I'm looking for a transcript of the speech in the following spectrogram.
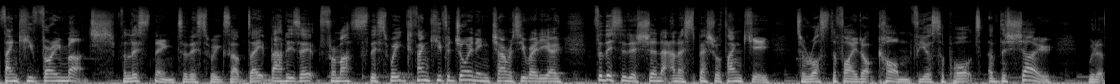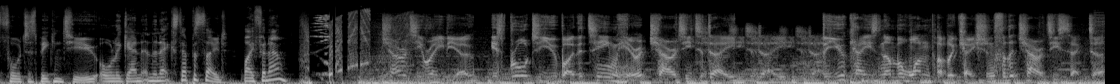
Thank you very much for listening to this week's update. That is it from us this week. Thank you for joining Charity Radio for this edition, and a special thank you to Rostify.com for your support of the show. We look forward to speaking to you all again in the next episode. Bye for now. Charity Radio is brought to you by the team here at Charity Today, the UK's number one publication for the charity sector.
